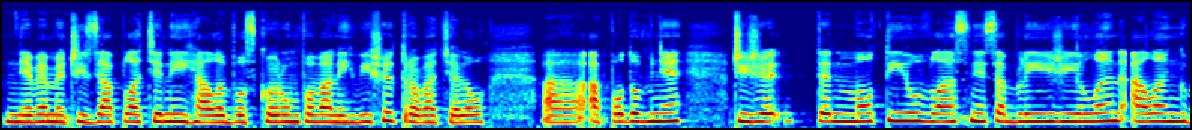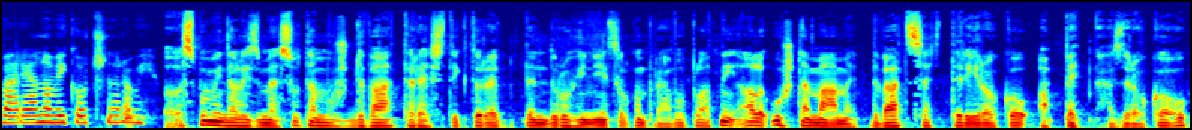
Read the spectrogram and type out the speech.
nevieme či zaplatených alebo skorumpovaných vyšetrovateľov a, a podobne. Čiže ten motív vlastne sa blíži len a len k Marianovi Kočnerovi. Spomínali sme, sú tam už dva tresty, ktoré ten druhý nie je celkom právoplatný, ale už tam máme 23 rokov a 15 rokov.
